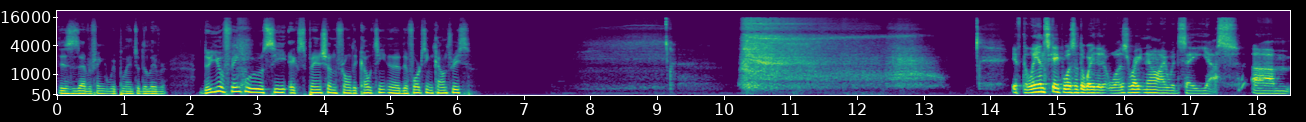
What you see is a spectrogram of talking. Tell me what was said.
This is everything we plan to deliver. Do you think we will see expansion from the counting, uh, the fourteen countries? If the landscape wasn't the way that it was right now, I would say yes. Um,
